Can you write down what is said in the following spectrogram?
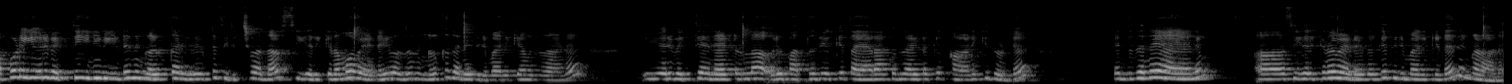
അപ്പോൾ ഈ ഒരു വ്യക്തി ഇനി വീണ്ടും നിങ്ങൾക്ക് അരികിലോട്ട് തിരിച്ചു വന്നാൽ സ്വീകരിക്കണമോ വേണ്ടയോ എന്ന് നിങ്ങൾക്ക് തന്നെ തീരുമാനിക്കാവുന്നതാണ്. ഈ ഒരു വ്യക്തി അതിനായിട്ടുള്ള ഒരു പദ്ധതിയൊക്കെ തയ്യാറാക്കുന്നതായിട്ടൊക്കെ കാണിക്കുന്നുണ്ട്. എന്തു തന്നെ ആയാലും സ്വീകരിക്കണോ വേണ്ടതെന്നൊക്കെ തീരുമാനിക്കേണ്ടത് നിങ്ങളാണ്.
